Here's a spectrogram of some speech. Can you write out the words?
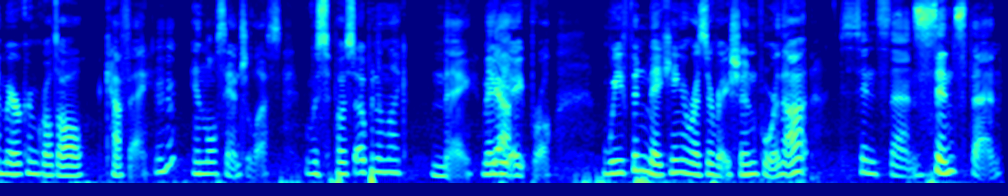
American Girl Doll Cafe Mhm. in Los Angeles. It was supposed to open in like May, maybe Yeah. April. We've been making a reservation for that Since then, since then,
